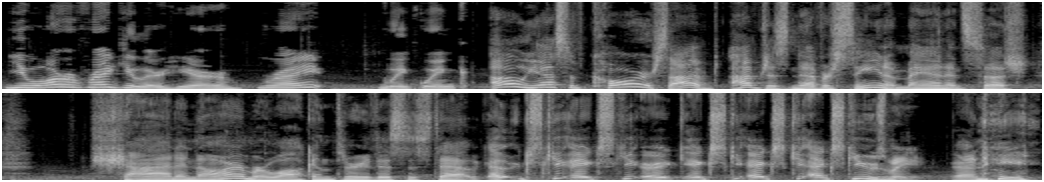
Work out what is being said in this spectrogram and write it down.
You are a regular here, right? Wink, wink. Oh yes, of course. I've I've just never seen a man in such shining armor walking through this establishment. Excuse, excuse, excuse, excuse, excuse me. And he,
